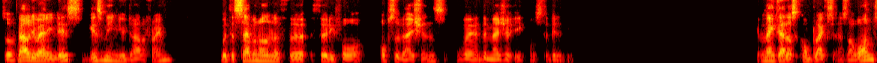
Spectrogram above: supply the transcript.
So evaluating this gives me a new data frame with the 734 observations where the measure equals turbidity. I can make that as complex as I want.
